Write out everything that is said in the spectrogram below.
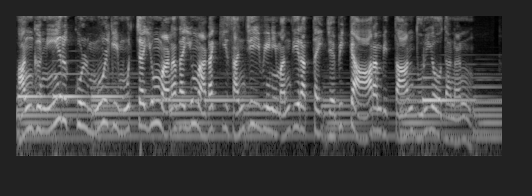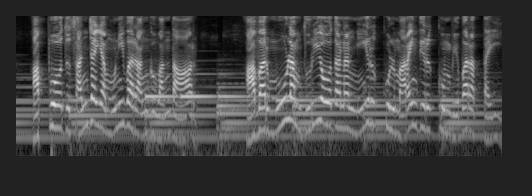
அங்கு நீருக்குள் மூழ்கி மூச்சையும் மனதையும் அடக்கி சஞ்சீவினி மந்திரத்தை ஜெபிக்க ஆரம்பித்தான் துரியோதனன். அப்போது சஞ்சய முனிவர் அங்கு வந்தார். அவர் மூலம் துரியோதனன் நீருக்குள் மறைந்திருக்கும் விவரத்தை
